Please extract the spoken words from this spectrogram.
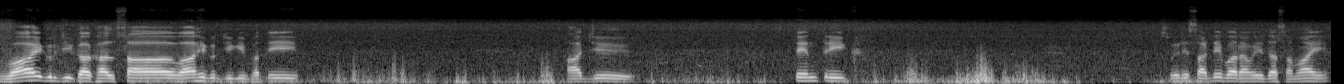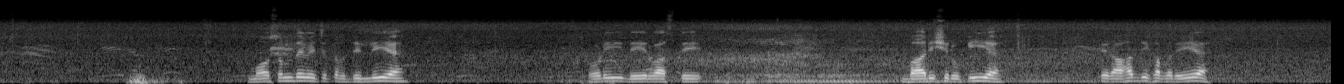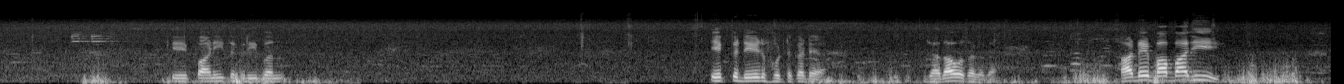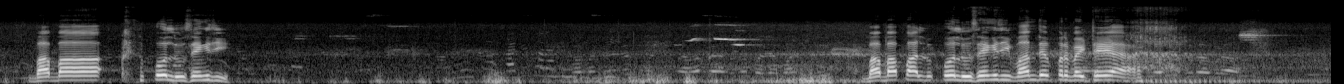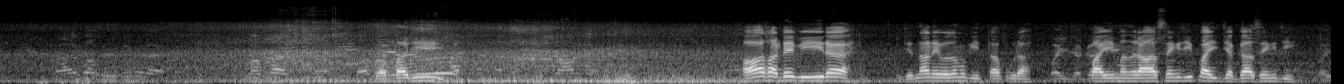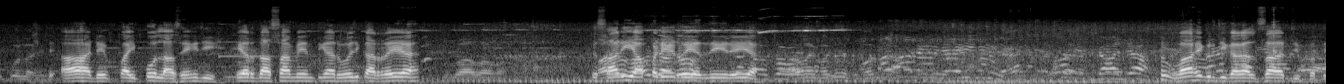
ਵਾਹਿਗੁਰੂ ਜੀ ਕਾ ਖਾਲਸਾ, ਵਾਹਿਗੁਰੂ ਜੀ ਕੀ ਫਤਿਹ। ਅੱਜ 3 ਤਰੀਕ, ਸਵੇਰੇ 12:30 ਵਜੇ ਦਾ ਸਮਾਂ ਹੈ ਮੌਸਮ ਦੇ ਵਿੱਚ ਤਬਦੀਲੀ ਹੈ। ਥੋੜੀ ਦੇਰ ਵਾਸਤੇ ਬਾਰਿਸ਼ ਰੁਕੀ ਹੈ ਤੇ ਰਾਹਤ ਦੀ ਖਬਰ ਇਹ ਹੈ ਕਿ ਪਾਣੀ ਤਕਰੀਬਨ 1.5 ਫੁੱਟ ਘਟਿਆ। ਜ਼ਿਆਦਾ ਹੋ ਸਕਦਾ। ਸਾਡੇ ਬਾਬਾ ਜੀ, ਬਾਬਾ ਭੋਲੂ ਸਿੰਘ ਜੀ। ਬਾਬਾ ਭਾਲੂ, ਭੋਲੂ ਸਿੰਘ ਜੀ ਬੰਦ ਦੇ ਉੱਪਰ ਬੈਠੇ ਆ। ਬਾਬਾ ਜੀ, ਆ ਸਾਡੇ ਵੀਰ ਹੈ ਜਿਨ੍ਹਾਂ ਨੇ ਉਦਮ ਕੀਤਾ ਪੂਰਾ। ਭਾਈ ਜੱਗਾ ਭਾਈ ਮਨਰਾਜ ਸਿੰਘ ਜੀ ਭਾਈ ਜੱਗਾ ਸਿੰਘ ਜੀ। ਭਾਈ ਭੋਲਾ ਜੀ। ਤੇ ਆ ਸਾਡੇ ਭਾਈ ਭੋਲਾ ਸਿੰਘ ਜੀ ਇਹ ਅਰਦਾਸਾਂ ਬੇਨਤੀਆਂ ਰੋਜ਼ ਕਰ ਰਹੇ ਆ। ਵਾਹ ਵਾਹ ਵਾਹ। ਤੇ ਸਾਰੀ ਅਪਡੇਟ ਦੇ ਦੇ ਰਹੇ ਆ। ਵਾਹਿਗੁਰੂ ਜੀ ਕਾ ਖਾਲਸਾ ਜੀ ਫਤਿਹ।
